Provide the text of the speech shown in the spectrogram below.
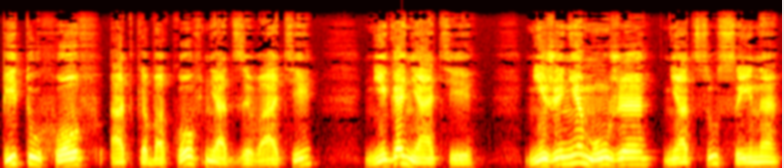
петухов от кабаков не отзывати, не гоняти, ни жене мужа, ни отцу сына,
